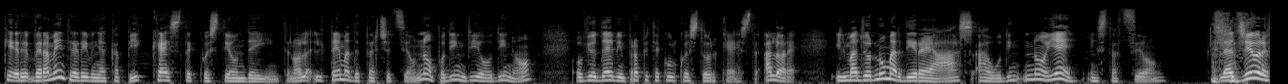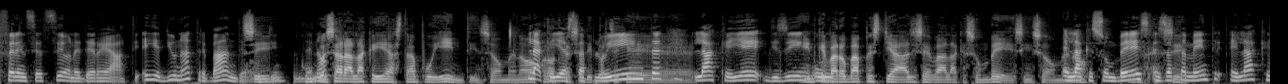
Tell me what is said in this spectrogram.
che veramente arrivano a capire questa questione di int, no? il tema della percezione. Non può invio di no, ovvio devi proprio con questa orchestra. Allora, il maggior numero di reas a Udin non è in stazione la georeferenziazione dei reati è di un'altra banda. Sì, Odin, comunque no? sarà la che sta int, insomma, no? La che sta più int, la che è disin, in un... che va roba pestiasi se va la che sono besi, insomma. E no? là che sono bes, Eh, esattamente, e là che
